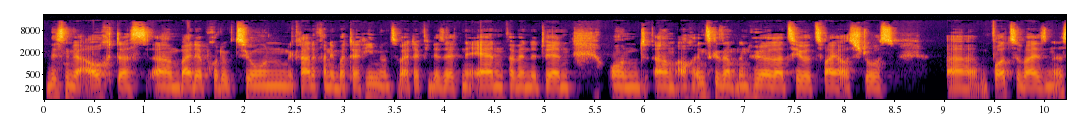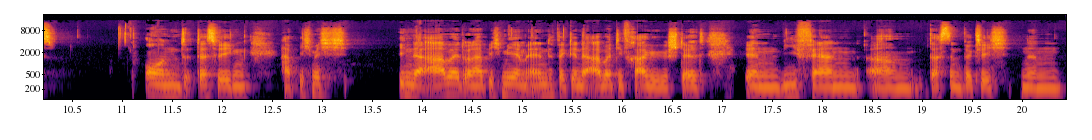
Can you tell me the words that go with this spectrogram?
wissen wir auch, dass ähm, bei der Produktion gerade von den Batterien und so weiter viele seltene Erden verwendet werden und ähm, auch insgesamt ein höherer CO2-Ausstoß äh, vorzuweisen ist. Und deswegen habe ich mich in der Arbeit oder habe ich mir im Endeffekt in der Arbeit die Frage gestellt, inwiefern ähm, das denn wirklich ein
